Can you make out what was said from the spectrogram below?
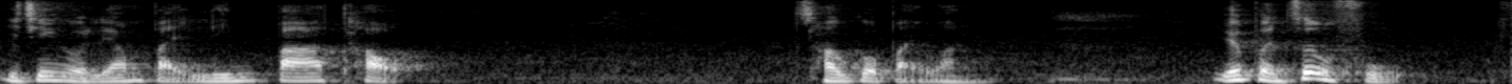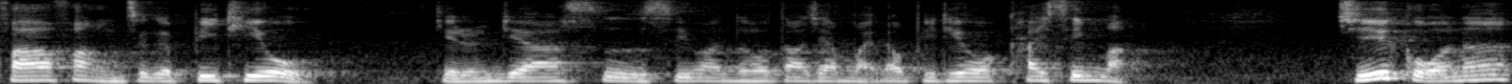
已经有两百零八套超过百万。原本政府发放这个 BTO 给人家是希望说大家买到 BTO 开心嘛，结果呢，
